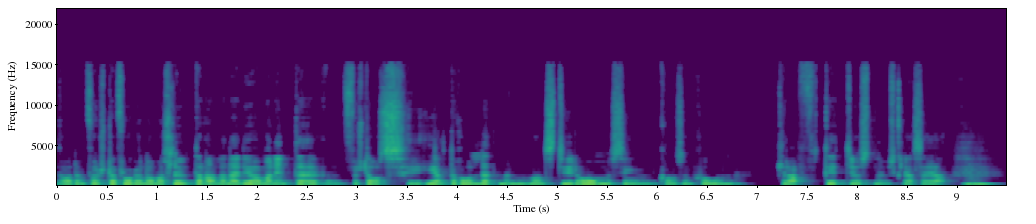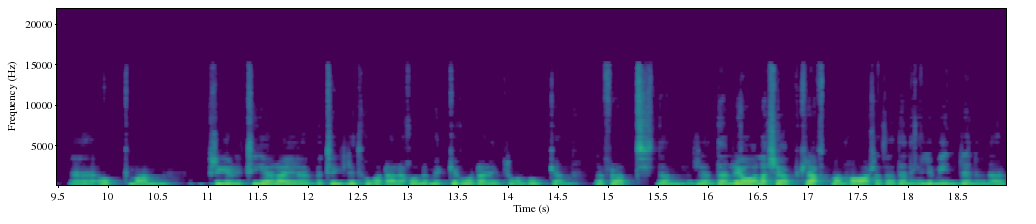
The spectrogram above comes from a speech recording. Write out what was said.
Ja, den första frågan då, om man slutar handla, nej det gör man inte förstås helt och hållet, men man styr om sin konsumtion kraftigt just nu skulle jag säga. Mm. Eh, och man prioriterar ju betydligt hårdare, håller mycket hårdare i plånboken. Därför att den, den reala köpkraft man har, så att säga, den är ju mindre nu när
